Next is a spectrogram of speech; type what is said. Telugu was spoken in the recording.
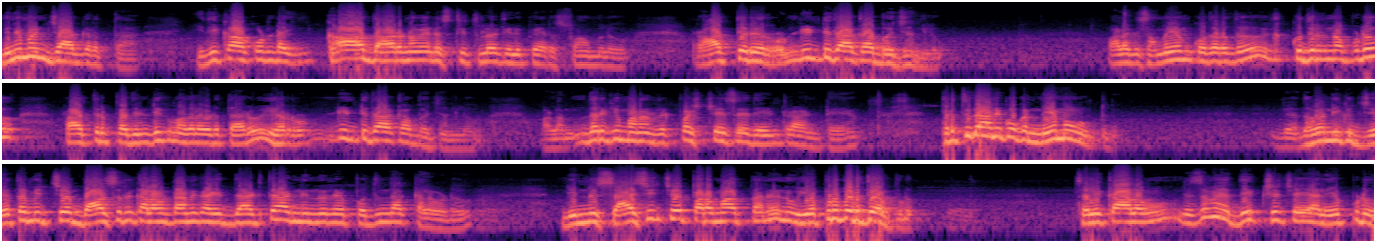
మినిమం జాగ్రత్త. ఇది కాకుండా ఇంకా దారుణమైన స్థితిలోకి వెళ్ళిపోయారు స్వాములు. రాత్రి రెండింటి దాకా భజనలు. వాళ్ళకి సమయం కుదరదు. కుదిరినప్పుడు రాత్రి పదింటికి మొదలు పెడతారు. ఇక రెండింటి దాకా భజనలు. వాళ్ళందరికీ మనం రిక్వెస్ట్ చేసేది ఏంట్రా అంటే ప్రతిదానికి ఒక నియమం ఉంటుంది. విధవ నీకు జీతం ఇచ్చే బాసుని కలవటానికి అయితే దాటితే ఆడు నిన్ను రేపు పొద్దున్న దాకా కలవడు. నిన్ను శాసించే పరమాత్మని నువ్వు ఎప్పుడు పడితే అప్పుడు. చలికాలం నిజమే దీక్ష చేయాలి ఎప్పుడు.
